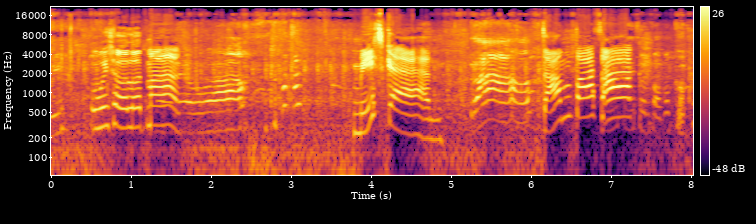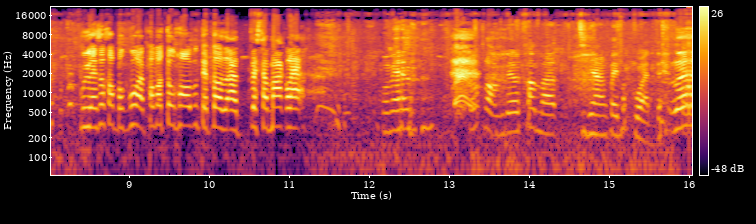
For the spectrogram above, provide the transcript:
อุ้ยอุ้ยเชอรถมากว้าวมิสแกนร้าวจำปาสักส่งขอประกวดมึงเลยสักคำประกวดเพราะว่าตุ้งฮอมึงแต่ตอนอะไปสมัครแล้วโมแม่นรถหลอมเดินเข้ามาจียางไปประกวดเลยเออ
